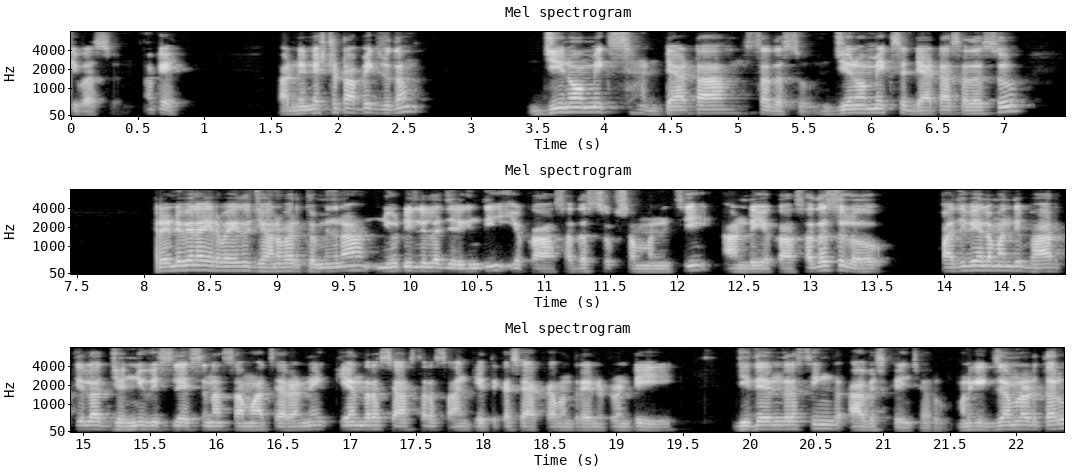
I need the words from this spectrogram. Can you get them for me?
Divas. Okay. And next topic చూద్దాం. జీనోమిక్స్ డేటా సదస్సు. జీనోమిక్స్ డేటా సదస్సు 2025 జనవరి తొమ్మిదిన న్యూఢిల్లీలో జరిగింది. ఈ యొక్క సదస్సుకు సంబంధించి అండ్ ఈ యొక్క సదస్సులో పదివేల మంది భారతీయుల జన్యు విశ్లేషణ సమాచారాన్ని కేంద్ర శాస్త్ర సాంకేతిక శాఖ మంత్రి అయినటువంటి జితేంద్ర సింగ్ ఆవిష్కరించారు. మనకి ఎగ్జామ్‌లో అడుగుతారు.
